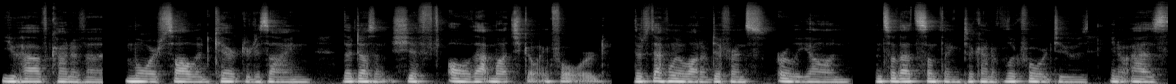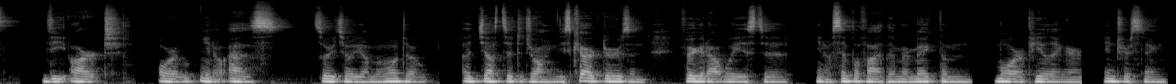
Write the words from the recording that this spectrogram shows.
you have kind of a more solid character design that doesn't shift all that much going forward. There's definitely a lot of difference early on, and so that's something to kind of look forward to. Is, you know, as the art, or you know, as Soichiro Yamamoto adjusted to drawing these characters and figured out ways to you know simplify them or make them more appealing or interesting.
